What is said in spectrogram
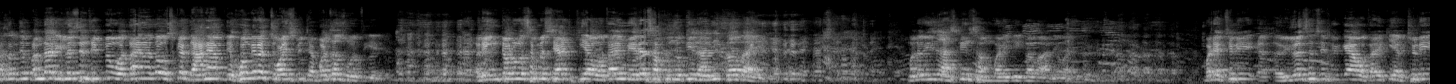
मतलब जब बंदा रिलेशनशिप में होता है ना तो उसके गाने आप देखोगे ना चॉइस भी ज़बरदस्त होती है। रिंगटोन उस समय सेट किया होता है, मेरे सपनों की रानी कब आएगी? मतलब इज़ आस्किंग समबडी की कब आने वाली बट एक्चुअली रिलेशनशिप में क्या होता है कि एक्चुअली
